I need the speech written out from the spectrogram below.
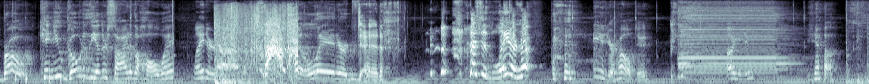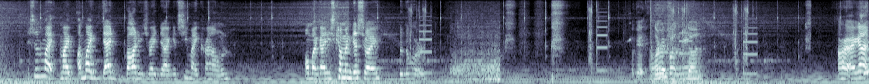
Bro, can you go to the other side of the hallway? later. Later, dead. I said later, no. I need your help, dude. Oh, you do? Yeah. This is my, my, my dead body's right there. I can see my crown. Oh my god, he's coming this way. The door. Okay, third if button's done. Alright, I got,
